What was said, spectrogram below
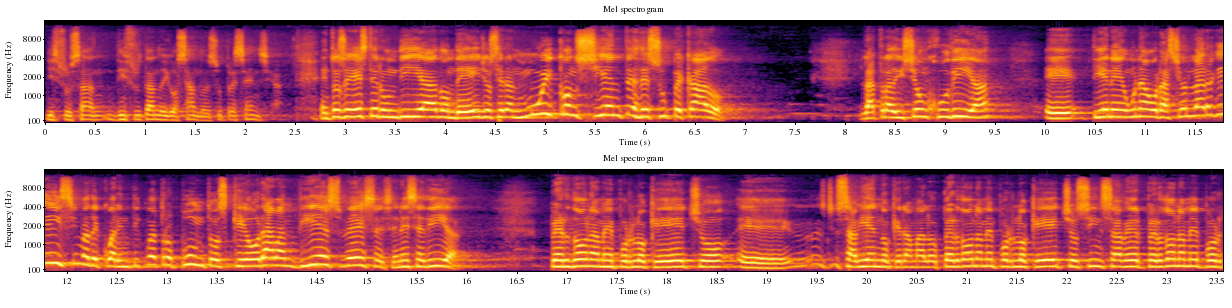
disfrutando y gozando de su presencia. Entonces este era un día donde ellos eran muy conscientes de su pecado la tradición judía eh, tiene una oración larguísima de 44 puntos que oraban 10 veces en ese día. Perdóname por lo que he hecho eh, sabiendo que era malo. Perdóname por lo que he hecho sin saber. Perdóname por,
